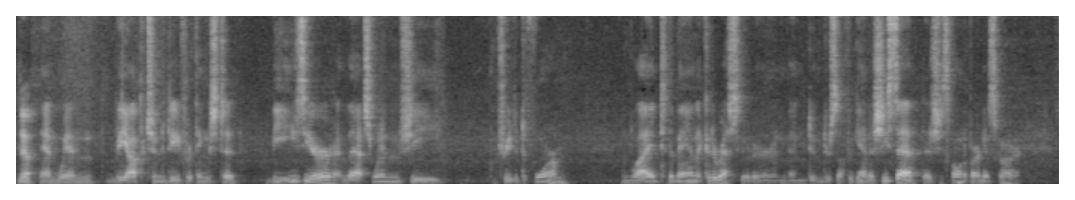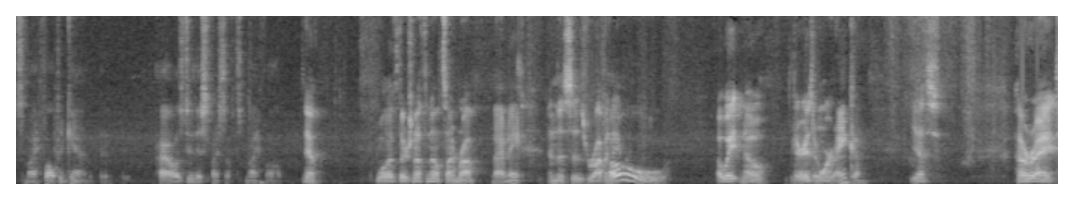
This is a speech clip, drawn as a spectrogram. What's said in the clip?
Yeah. And when the opportunity for things to be easier, that's when she retreated to form and lied to the man that could have rescued her and, and doomed herself again. As she said, as she's fallen apart in his car, it's my fault again. I always do this to myself. It's my fault. Yeah. Well, if there's nothing else, I'm Rob, And I'm Nate. and this is Robin. Oh, Oh wait, no, there is more. Rank them. Yes. All right.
